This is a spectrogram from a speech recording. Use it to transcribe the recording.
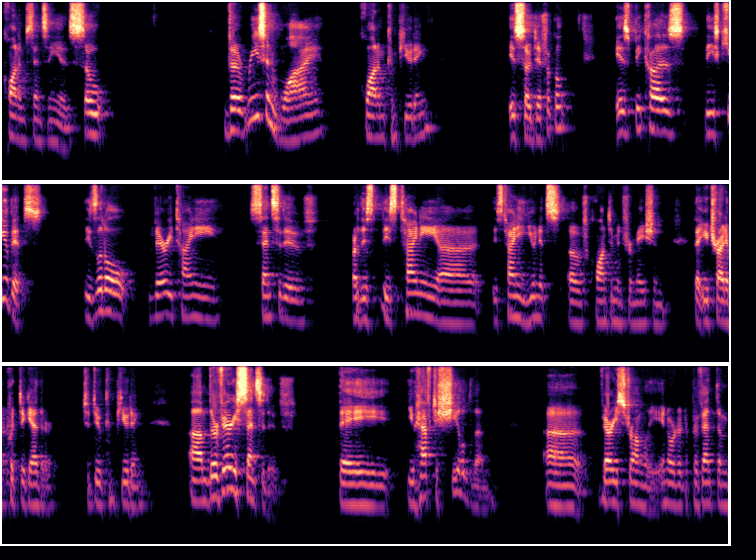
quantum sensing is. So the reason why quantum computing is so difficult is because these qubits, these little very tiny sensitive or these these tiny uh, these tiny units of quantum information that you try to put together to do computing, um, they're very sensitive. They you have to shield them uh, very strongly in order to prevent them.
